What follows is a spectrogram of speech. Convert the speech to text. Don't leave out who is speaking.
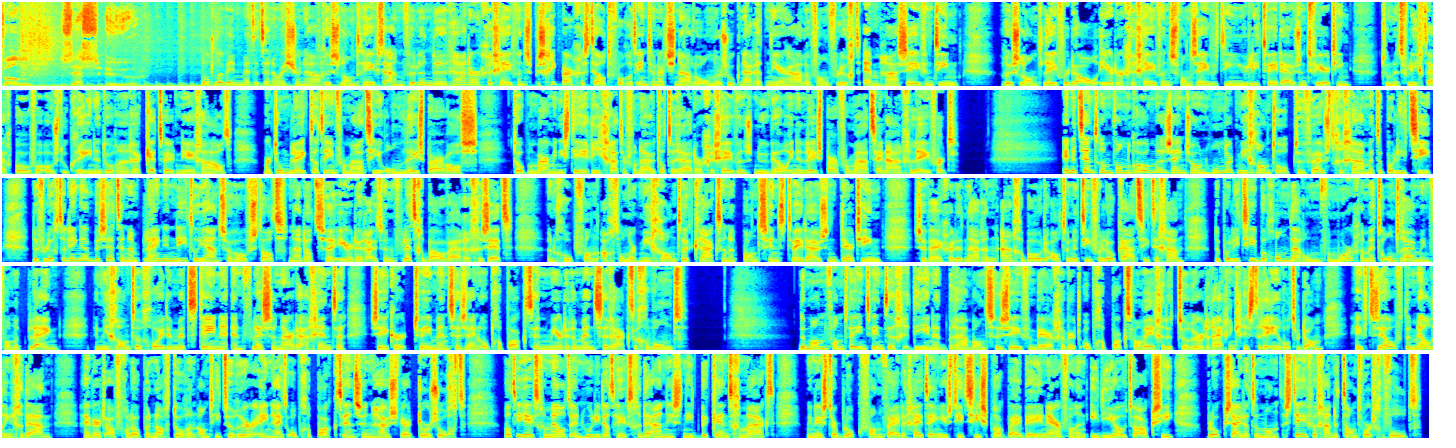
Speaker 1: Van 6 uur.
Speaker 2: Lot Lewin met het NOS-journaal. Rusland heeft aanvullende radargegevens beschikbaar gesteld... voor het internationale onderzoek naar het neerhalen van vlucht MH17. Rusland leverde al eerder gegevens van 17 juli 2014... toen het vliegtuig boven Oost-Oekraïne door een raket werd neergehaald. Maar toen bleek dat de informatie onleesbaar was... Het Openbaar Ministerie gaat ervan uit dat de radargegevens nu wel in een leesbaar formaat zijn aangeleverd. In het centrum van Rome zijn zo'n 100 migranten op de vuist gegaan met de politie. De vluchtelingen bezetten een plein in de Italiaanse hoofdstad nadat ze eerder uit een flatgebouw waren gezet. Een groep van 800 migranten kraakten het pand sinds 2013. Ze weigerden naar een aangeboden alternatieve locatie te gaan. De politie begon daarom vanmorgen met de ontruiming van het plein. De migranten gooiden met stenen en flessen naar de agenten. Zeker twee mensen zijn opgepakt en meerdere mensen mensen raakten gewond. De man van 22 die in het Brabantse Zevenbergen werd opgepakt vanwege de terreurdreiging gisteren in Rotterdam, heeft zelf de melding gedaan. Hij werd afgelopen nacht door een antiterreureenheid opgepakt en zijn huis werd doorzocht. Wat hij heeft gemeld en hoe hij dat heeft gedaan is niet bekendgemaakt. Minister Blok van Veiligheid en Justitie sprak bij BNR van een idiote actie. Blok zei dat de man stevig aan de tand wordt gevoeld.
